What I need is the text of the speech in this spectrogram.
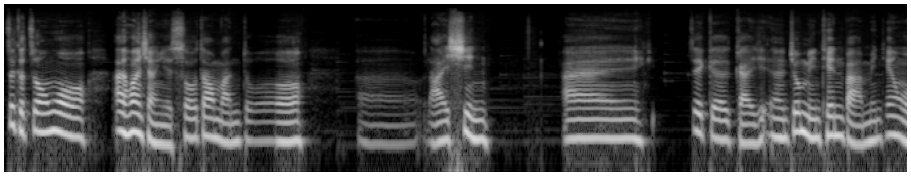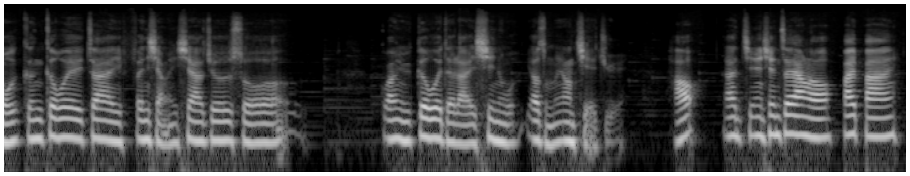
这个周末，爱幻想也收到蛮多呃来信。哎，这个改嗯、就明天吧。明天我跟各位再分享一下，就是说关于各位的来信，我要怎么样解决？好，那今天先这样喽，拜拜。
